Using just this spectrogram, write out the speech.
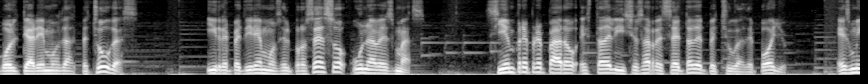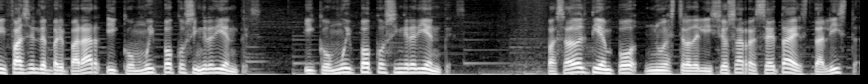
Voltearemos las pechugas y repetiremos el proceso una vez más. Siempre preparo esta deliciosa receta de pechugas de pollo. Es muy fácil de preparar y con muy pocos ingredientes. Y con muy pocos ingredientes. Pasado el tiempo, nuestra deliciosa receta está lista.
